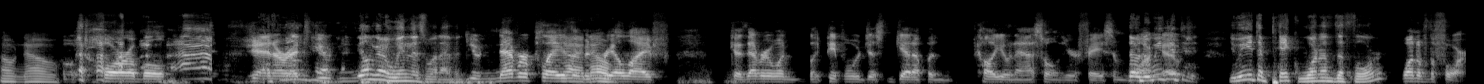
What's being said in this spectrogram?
oh no. most horrible, degenerate. I You feel, I feel I'm gonna win this one, Evan. you never play Yeah, them in real life because everyone like people would just get up and call you an asshole to your face and So do walk we out. get to do we get to pick one of the four? one of the four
